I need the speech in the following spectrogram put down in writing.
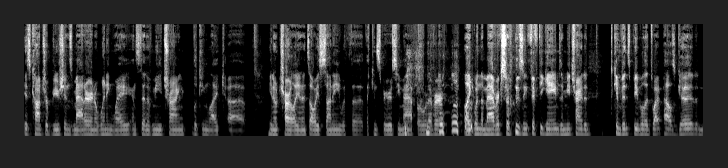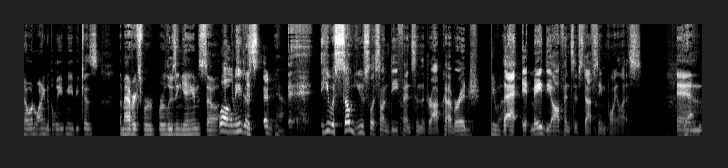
his contributions matter in a winning way instead of me trying looking like uh you know Charlie and it's always sunny with the the conspiracy map or whatever like when the Mavericks are losing 50 games and me trying to convince people that Dwight Powell's good and no one wanting to believe me because the Mavericks were were losing games. So well, and he just yeah. Eh, he was so useless on defense in the drop coverage that it made the offensive stuff seem pointless. And yeah.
